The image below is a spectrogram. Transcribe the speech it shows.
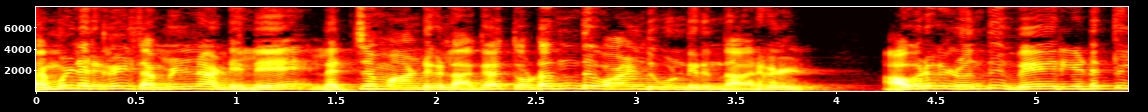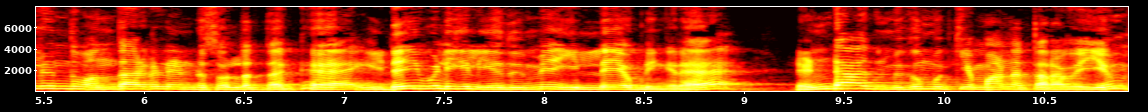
தமிழர்கள் தமிழ்நாட்டிலே லட்சம் ஆண்டுகளாக தொடர்ந்து வாழ்ந்து கொண்டிருந்தார்கள். அவர்கள் வந்து வேறு இடத்திலிருந்து வந்தார்கள் என்று சொல்லத்தக்க இடைவெளிகள் எதுவுமே இல்லை அப்படிங்கிற ரெண்டாவது மிக முக்கியமான தரவையும்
